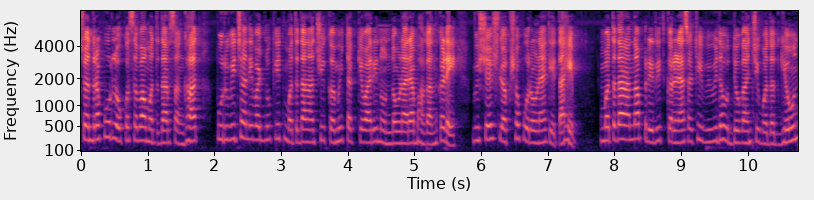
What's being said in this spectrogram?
चंद्रपूर लोकसभा मतदारसंघात पूर्वीच्या निवडणुकीत मतदानाची कमी टक्केवारी नोंदवणाऱ्या भागांकडे विशेष लक्ष पुरवण्यात येत आहे. मतदारांना प्रेरित करण्यासाठी विविध उद्योगांची मदत घेऊन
